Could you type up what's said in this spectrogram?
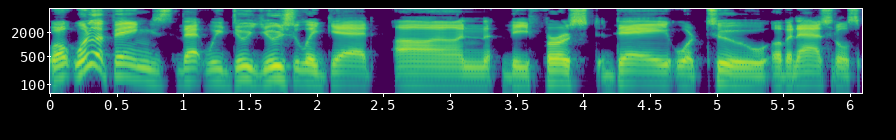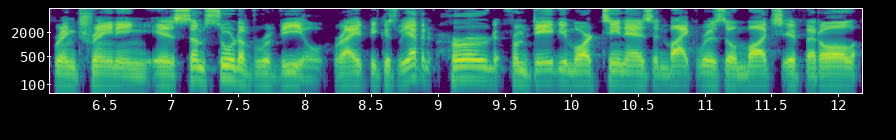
Well, one of the things that we do usually get on the first day or two of a national spring training is some sort of reveal, right? Because we haven't heard from Davey Martinez and Mike Rizzo much, if at all,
